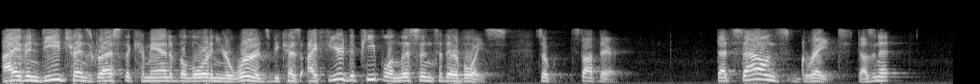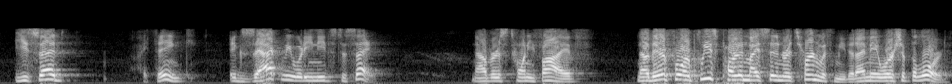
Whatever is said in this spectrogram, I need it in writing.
I have indeed transgressed the command of the Lord in your words because I feared the people and listened to their voice. So, stop there. That sounds great, doesn't it? He said, I think, exactly what he needs to say. Now, verse 25. Now, therefore, please pardon my sin and return with me, that I may worship the Lord.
